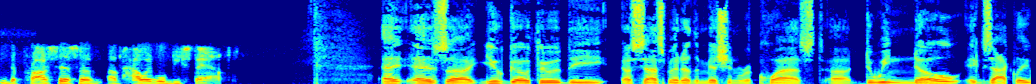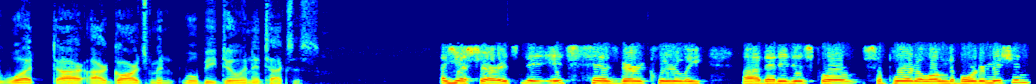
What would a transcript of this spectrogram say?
the process of of how it will be staffed. As uh, you go through the assessment of the mission request, uh, do we know exactly what our, our guardsmen will be doing in Texas? Uh, yes, sir. It's, it says very clearly uh, that it is for support along the border mission,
